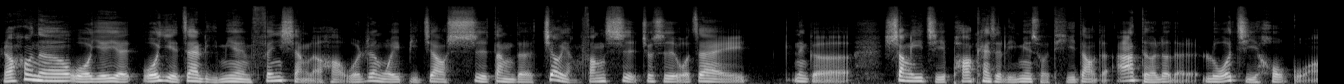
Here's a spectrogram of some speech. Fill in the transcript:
然后呢，我也也我也在里面分享了哈，我认为比较适当的教养方式，就是我在那个上一集 podcast 里面所提到的阿德勒的逻辑后果啊。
